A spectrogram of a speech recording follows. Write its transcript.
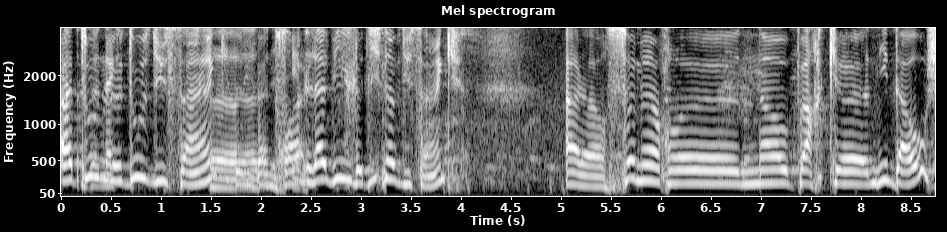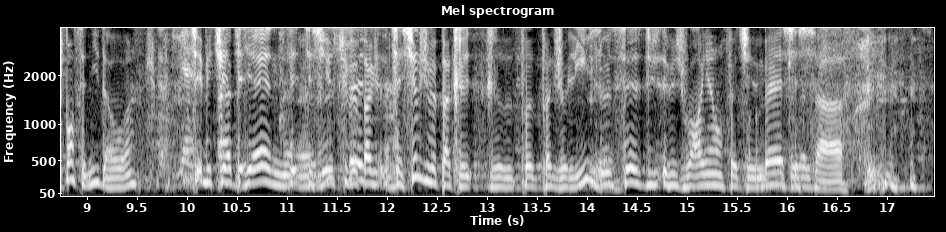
à next- le 12 du 5 euh, 2023, Sims. la Bille le 19 du 5. Alors Summer euh, Now Park euh, Nidao, je pense que c'est Nidao. Hein. Tu- mais tu- à t'es- Vienne. t'es- sûr que tu veux 16 pas que- t'es sûr que je veux pas que le- je veux pas, que je lise? Le 16 du. Mais je vois rien en fait. ben c'est ça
